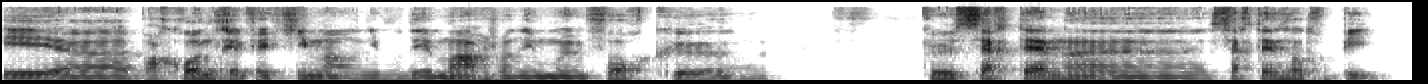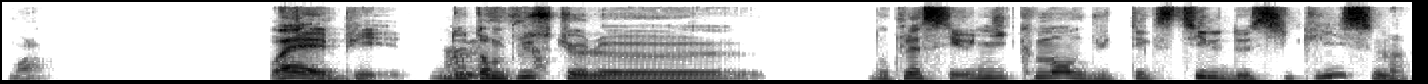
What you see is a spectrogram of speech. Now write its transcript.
Et euh, par contre, effectivement, au niveau des marges, on est moins fort que, que certains, euh, certains autres pays. Voilà. Ouais, et puis d'autant plus que le... Donc là, c'est uniquement du textile de cyclisme.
